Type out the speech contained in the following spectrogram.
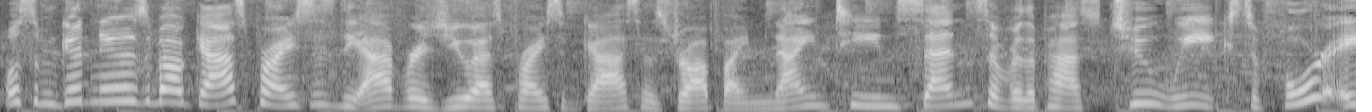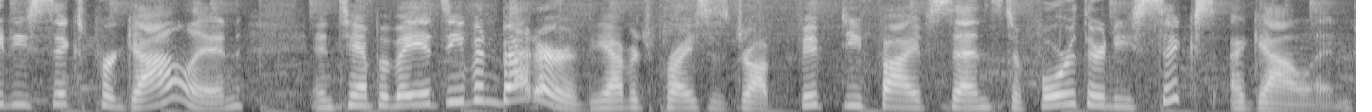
Well, some good news about gas prices. The average U.S. price of gas has dropped by 19 cents over the past two weeks to 4.86 per gallon. In Tampa Bay, it's even better. The average price has dropped 55 cents to 4.36 a gallon.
